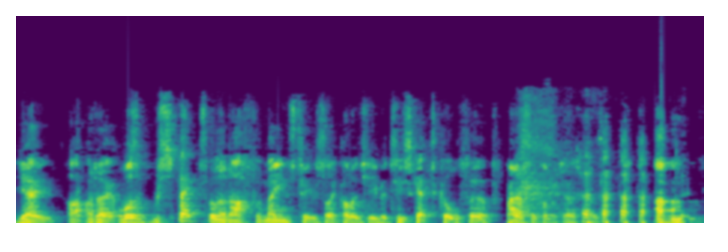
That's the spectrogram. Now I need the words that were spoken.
yeah, I, I, don't know. I wasn't respectable enough for mainstream psychology, but too sceptical for, parapsychology, I suppose. um,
